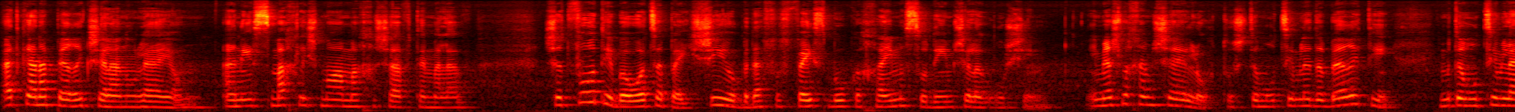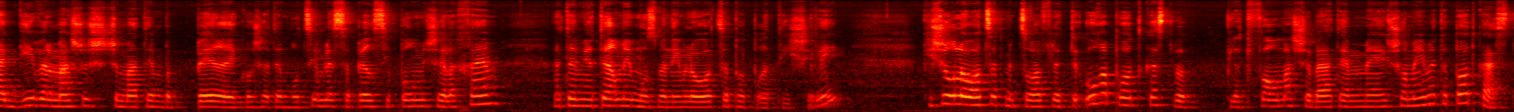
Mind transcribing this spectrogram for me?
עד כאן הפרק שלנו להיום. אני אשמח לשמוע מה חשבתם עליו. שתפו אותי בוואטסאפ האישי או בדף הפייסבוק החיים הסודיים של הגרושים. אם יש לכם שאלות, או שאתם רוצים לדבר איתי, אם אתם רוצים להגיב על משהו ששמעתם בפרק, או שאתם רוצים לספר סיפור משלכם, אתם יותר ממוזמנים לוואטסאפ הפרטי שלי. קישור לוואטסאפ מצורף לתיאור הפודקאסט בפלטפורמה שבה אתם אה, שומעים את הפודקאסט.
